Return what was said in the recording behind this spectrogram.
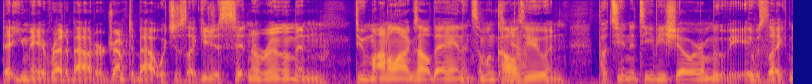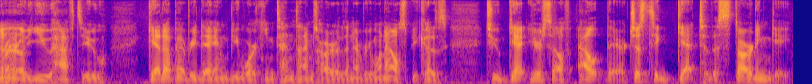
that you may have read about or dreamt about, which is like you just sit in a room and do monologues all day, and then someone calls Yeah. you and puts you in a TV show or a movie. It was like, no, no, no, you have to get up every day and be working 10 times harder than everyone else because to get yourself out there, just to get to the starting gate,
